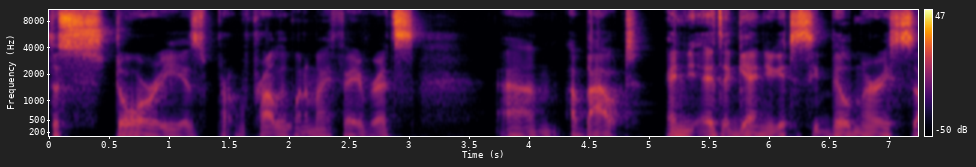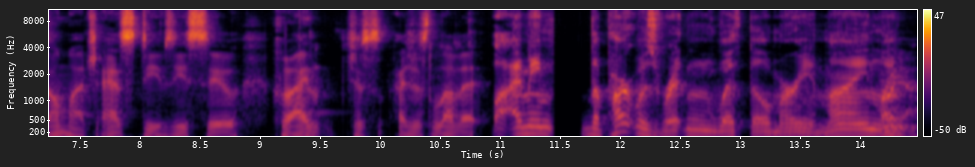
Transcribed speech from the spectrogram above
the story is pro- probably one of my favorites um, about and it's again you get to see Bill Murray so much as Steve Zissou, who I just I just love it. Well, I mean, the part was written with Bill Murray in mind, like yeah.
